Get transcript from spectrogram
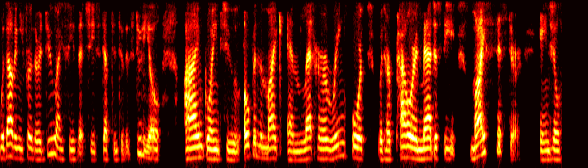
without any further ado, I see that she stepped into the studio. I'm going to open the mic and let her ring forth with her power and majesty my sister, Angel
